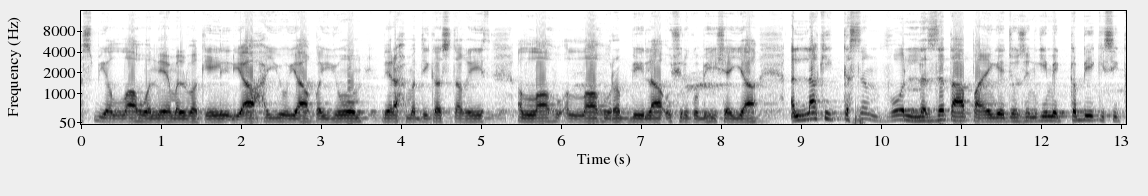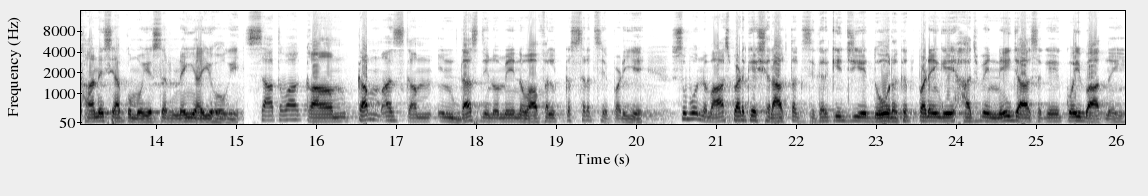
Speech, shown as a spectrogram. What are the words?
حسبی اللہ و نعم الوکیل، یا حیو یا قیوم۔ برحمتی کا استغیث۔ اللہ اللہ ربی لا اشرک بھی شیعہ اللہ کی قسم وہ لذت آپ پائیں گے جو زندگی میں کبھی کسی کھانے سے آپ کو میسر نہیں آئی ہوگی۔ ساتواں کام کم از کم ان دس دنوں میں نوافل کثرت سے پڑھیے۔ صبح نماز پڑھ کے شراک تک ذکر کیجیے دو رکت پڑھیں گے، حج میں نہیں جا سکے، کوئی بات نہیں۔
